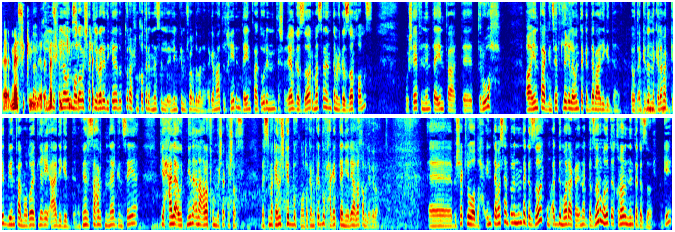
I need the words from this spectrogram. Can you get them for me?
آه، ماسك طيب ال- خليني ماسك خليني أقول ال case الموضوع بشكل بلدي كده يا دكتور عشان خاطر الناس اللي يمكن مش واخدة بالها. يا جماعة الخير أنت ينفع تقول إن أنت شغال جزار مثلا؟ أنت مش جزار خالص؟ وشايف إن أنت ينفع تروح آه ينفع الجنسية تتلغي لو أنت كذاب عادي جدا. لو اتاكدوا إن كلامك كذب ينفع الموضوع يتلغي عادي جدا. وفي ناس سحبت منها الجنسية في حالة أو اتنين أنا أعرفهم بشكل شخصي بس ما كانوش كذبوا في موضوع كانوا كذبوا في حاجات تانية ليها علاقة بالإجراءات. آه بشكل واضح. أنت مثلا تقول إن أنت جزار ومقدم ورقك على إنك جزار ومضيت إقرار إن أنت جزار أوكي؟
